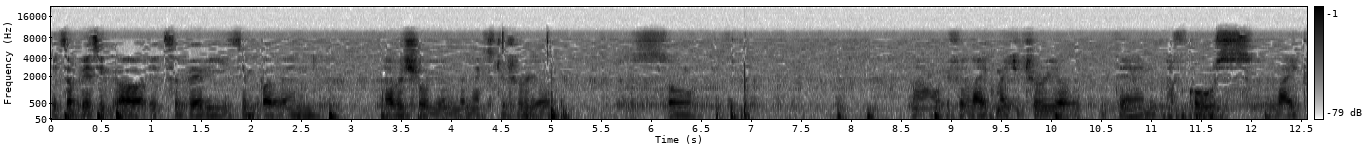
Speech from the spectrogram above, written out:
it's a basic uh, it's a very simple and I will show you in the next tutorial. So now if you like my tutorial then of course like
